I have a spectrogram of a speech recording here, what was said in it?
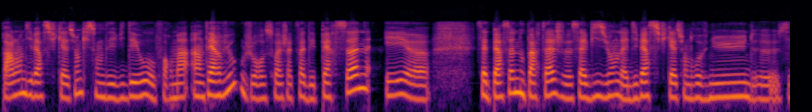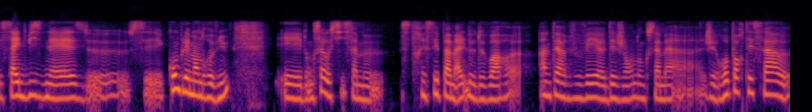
Parlons diversification, qui sont des vidéos au format interview, où je reçois à chaque fois des personnes et cette personne nous partage sa vision de la diversification de revenus, de ses side business, de ses compléments de revenus. Et donc ça aussi, ça me stressait pas mal de devoir interviewer euh, des gens. Donc ça m'a, j'ai reporté ça euh,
